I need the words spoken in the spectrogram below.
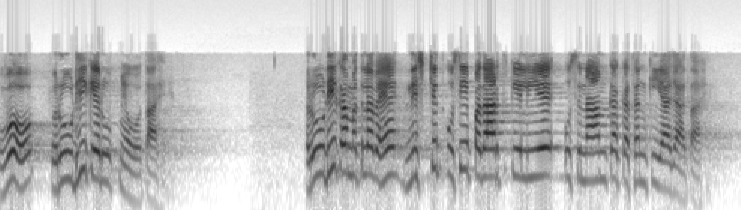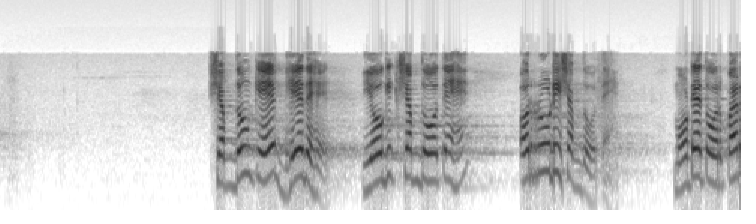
वो रूढ़ी के रूप में होता है। रूढ़ी का मतलब है, निश्चित उसी पदार्थ के लिए उस नाम का कथन किया जाता है। शब्दों के भेद है, यौगिक शब्द होते हैं और रूढ़ी शब्द होते हैं। मोटे तौर पर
